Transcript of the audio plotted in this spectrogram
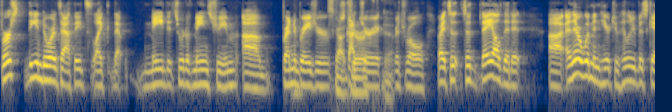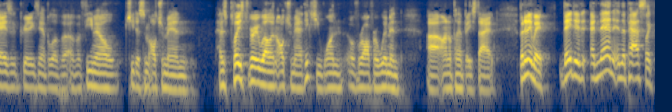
first the endurance athletes like that made it sort of mainstream. Um, Brendan Brazier, Scott, Scott Jurek, yeah. Rich Roll, right? So so they all did it. Uh, and there are women here too. Hillary Biscay is a great example of a, of a female. She does some Ultraman, has placed very well in Ultraman. I think she won overall for women uh, on a plant based diet. But anyway, they did. And then in the past like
